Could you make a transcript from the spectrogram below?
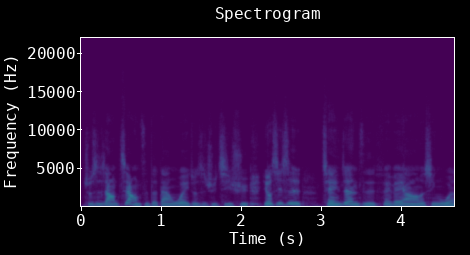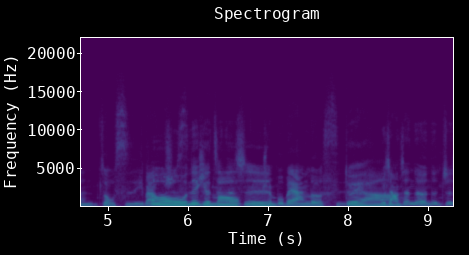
就是让这样子的单位就是。去继续，尤其是前一阵子沸沸扬扬的新闻，走私一百五十四只猫，全部被安乐死。对啊，我讲真的，那这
